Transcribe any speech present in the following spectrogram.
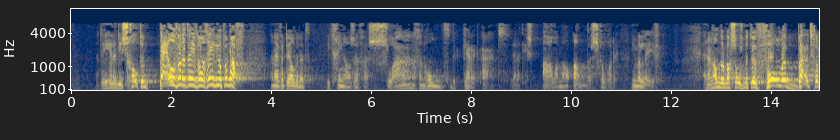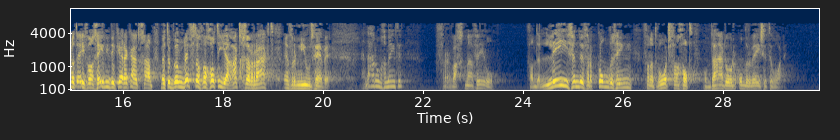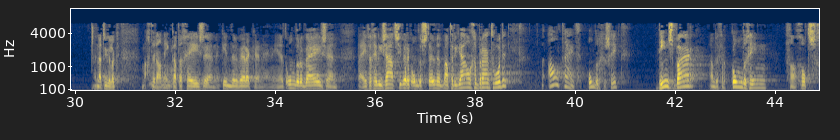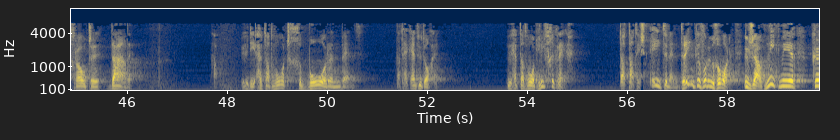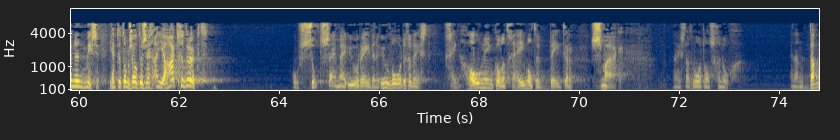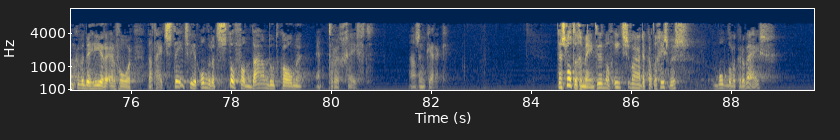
De Heer die schoot een pijl van het evangelie op hem af. En hij vertelde het. Ik ging als een geslagen hond de kerk uit. En het is allemaal anders geworden in mijn leven. En een ander mag soms met de volle buit van het evangelie de kerk uitgaan. Met de belofte van God die je hart geraakt en vernieuwd hebben. En daarom gemeente, verwacht maar veel. Van de levende verkondiging van het woord van God. Om daardoor onderwezen te worden. En natuurlijk mag er dan in catechese en kinderwerk en in het onderwijs en bij evangelisatiewerk ondersteunend materiaal gebruikt worden. Maar altijd ondergeschikt, dienstbaar aan de verkondiging van Gods grote daden. Nou, u die uit dat woord geboren bent, dat herkent u toch, hè? U hebt dat woord lief gekregen. Dat, dat is eten en drinken voor u geworden. U zou het niet meer kunnen missen. Je hebt het om zo te zeggen aan je hart gedrukt. Hoe zoet zijn mij uw redenen, uw woorden geweest. Geen honing kon het gehemelte beter smaken. Dan is dat woord ons genoeg. En dan danken we de Heer ervoor dat Hij het steeds weer onder het stof vandaan doet komen en teruggeeft aan zijn kerk. Ten slotte gemeente nog iets waar de catechismus wonderlijkerwijs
